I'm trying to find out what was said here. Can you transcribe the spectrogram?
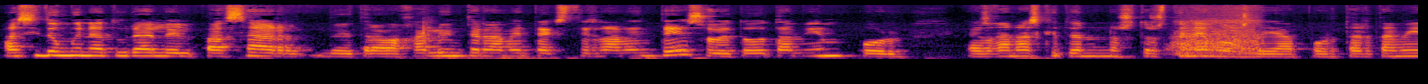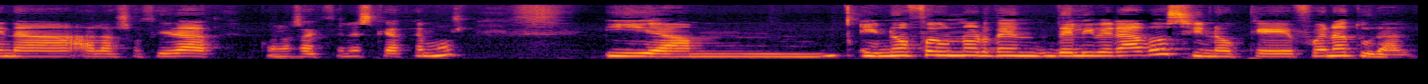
ha sido muy natural el pasar de trabajarlo internamente a externamente, sobre todo también por las ganas que nosotros tenemos de aportar también a, la sociedad con las acciones que hacemos. Y, y no fue un orden deliberado, sino que fue natural.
